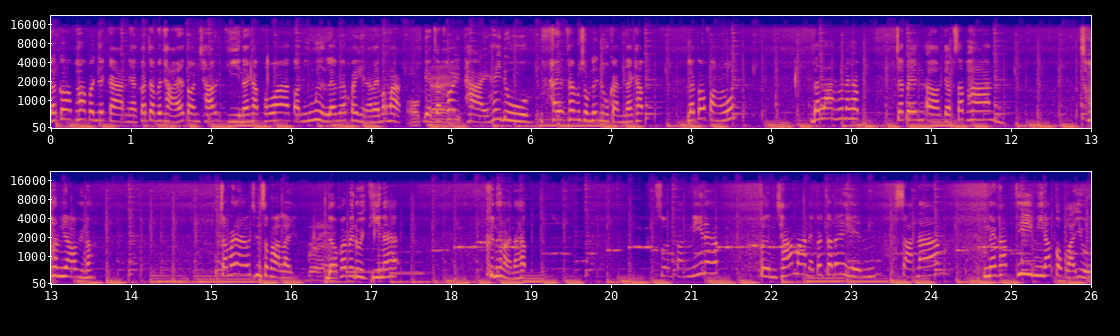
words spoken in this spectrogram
แล้วก็ภาพบรรยากาศเนี่ยก็จะไปถ่ายให้ตอนเช้าอีกทีนะครับ เพราะว่าตอนนี้มืดแล้วไม่ค่อยเห็นอะไรมากโอๆเคเดี๋ยวจะค่อยถ่ายให้ดูให้ท่านผู้ชมได้ดูกันนะครับ แล้วก็ฝั่งนู้นด้านล่างนู้นนะครับ จะเป็นเอ่อเกี่ยวกับสะพานสะพานยาวอยู่นะจำไม่ได้แล้วว่าชื่อสะพานอะไร เดี๋ยวค่อยไปดูอีกทีนะฮะขึ้นให้หน่อยนะครับ ส่วนฝั่งนี้นะครับ ตื่นเช้ามาเนี่ยก็จะได้เห็นสระน้ำนะครับที่มีน้ำตกไหลอยู่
